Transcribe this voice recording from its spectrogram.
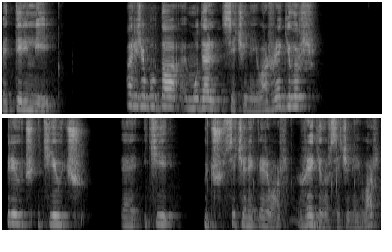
ve derinliği. Ayrıca burada model seçeneği var. Regular 1'e 3, 2'ye 3, 2, 3 seçenekleri var. Regular seçeneği var.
